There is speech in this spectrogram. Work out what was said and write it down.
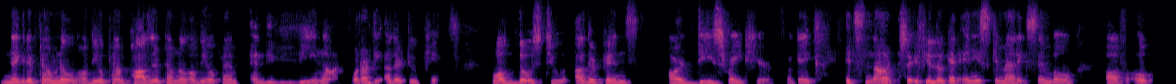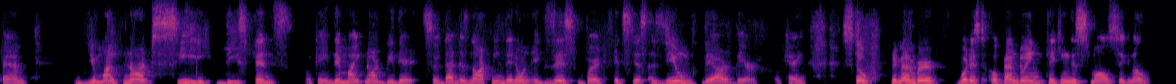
negative terminal of the op-amp, positive terminal of the op-amp, and the V naught. What are the other two pins? Well, those two other pins are these right here, okay? It's not, so if you look at any schematic symbol of op-amp, you might not see these pins, okay? They might not be there. So that does not mean they don't exist, but it's just assumed they are there, okay? So remember, what is op-amp doing? Taking this small signal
